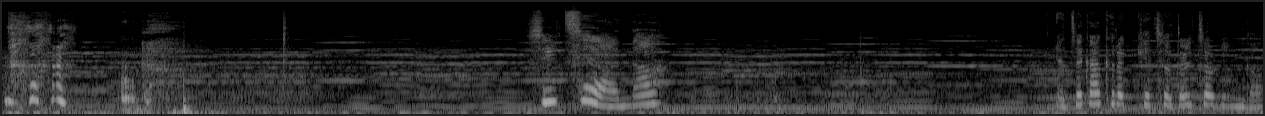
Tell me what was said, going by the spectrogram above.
싫지 않아. 여자가 그렇게 저돌적인 거.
